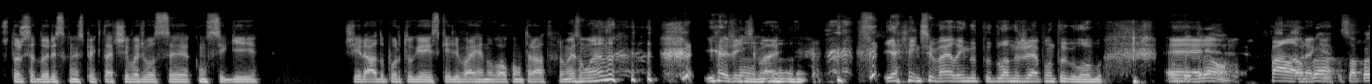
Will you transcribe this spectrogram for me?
Os torcedores com a expectativa de você conseguir tirar do português que ele vai renovar o contrato para mais um ano e a gente vai e a gente vai lendo tudo lá no GE. Globo. É, Pedrão, fala, só pra, só para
